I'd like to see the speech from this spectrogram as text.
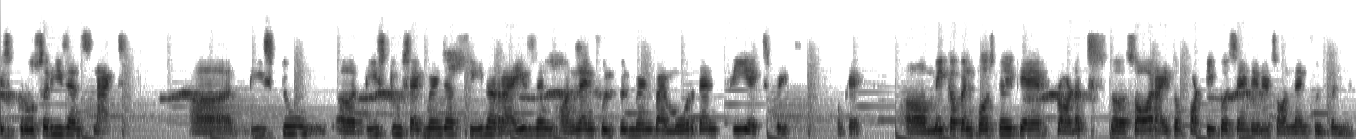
is groceries and snacks. Uh, these two uh, these two segments have seen a rise in online fulfillment by more than 3x pace. Okay, uh, makeup and personal care products uh, saw a rise of 40% in its online fulfillment.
